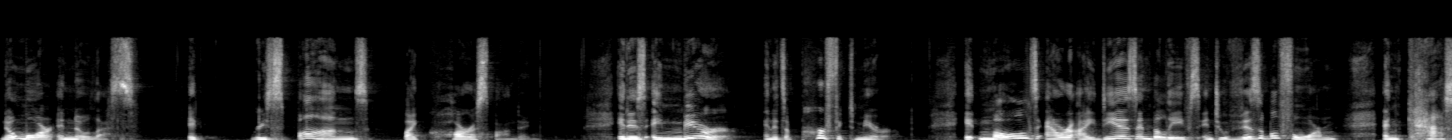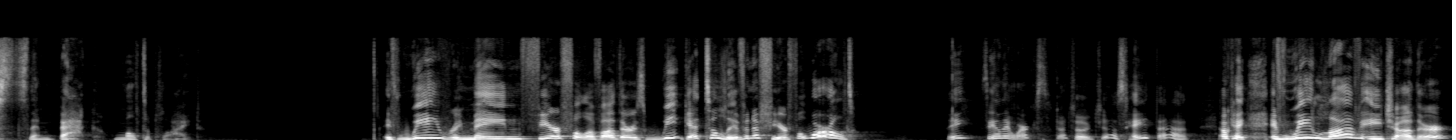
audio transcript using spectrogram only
No more and no less. It responds by corresponding. It is a mirror, and it's a perfect mirror. It molds our ideas and beliefs into visible form and casts them back multiplied. If we remain fearful of others, we get to live in a fearful world. See? See how that works? Don't you just hate that? Okay, if we love each other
